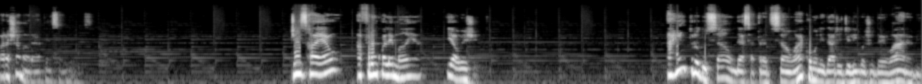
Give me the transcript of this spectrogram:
para chamar a atenção deles. De Israel à Franco-Alemanha e ao Egito. A reintrodução dessa tradição à comunidade de língua judeu-árabe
